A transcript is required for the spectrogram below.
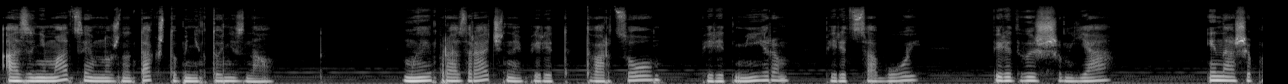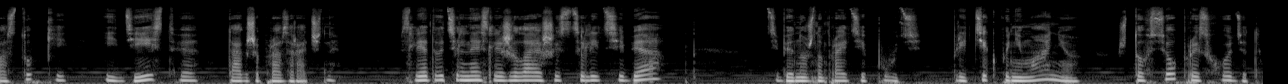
а заниматься им нужно так, чтобы никто не знал. Мы прозрачны перед Творцом, перед миром, перед собой, перед Высшим Я, и наши поступки и действия также прозрачны. Следовательно, если желаешь исцелить себя, тебе нужно пройти путь, прийти к пониманию, что все происходит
